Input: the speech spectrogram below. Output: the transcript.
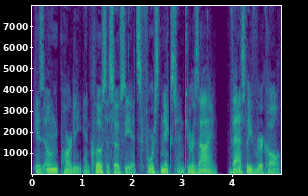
his own party and close associates forced Nixon to resign, Vaslev recalled.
